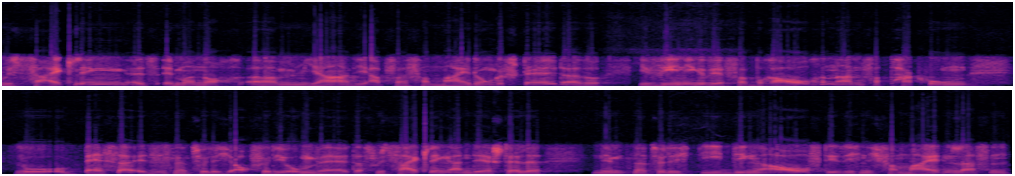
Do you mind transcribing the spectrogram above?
Recycling ist immer noch ähm, ja, die Abfallvermeidung gestellt. Also je weniger wir verbrauchen an Verpackungen, so besser ist es natürlich auch für die Umwelt. Das Recycling an der Stelle nimmt natürlich die Dinge auf, die sich nicht vermeiden lassen.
